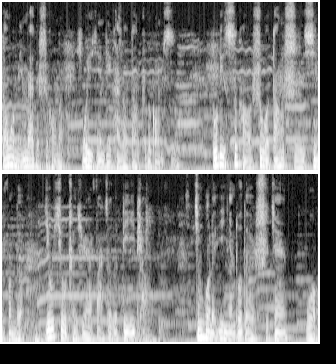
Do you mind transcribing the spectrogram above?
等我明白的时候呢，我已经离开了当初的公司。独立思考是我当时信奉的优秀程序员法则的第一条。经过了一年多的时间，我。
